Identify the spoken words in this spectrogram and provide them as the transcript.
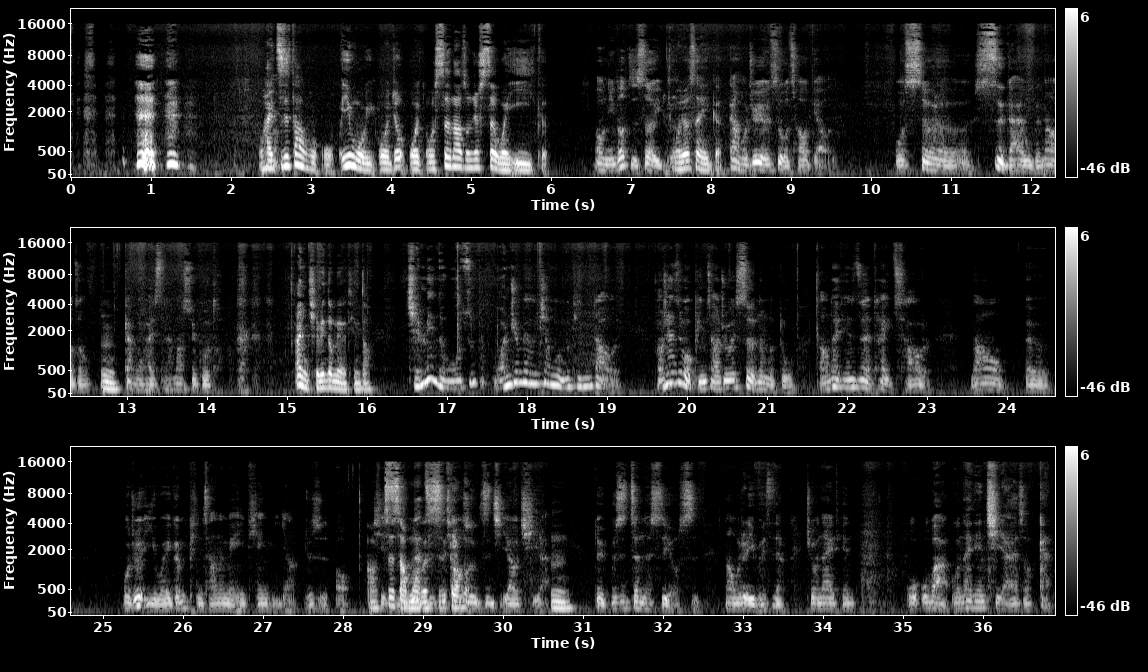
我还知道我我，因为我我就我我设闹钟就设唯一一个。哦，你都只设一个。我就设一个。但，我觉得有一次我超屌的，我设了四个还五个闹钟。嗯。干，我还是他妈睡过头。啊，你前面都没有听到？前面的我是完全没有印象，我有没有听到？哎，好像是我平常就会设那么多，然后那天真的太超了，然后呃，我就以为跟平常的每一天一样，就是哦，哦，至少某个时告诉自己要起来。嗯。对，不是真的是有事，然后我就以为是这样。结果那一天，我我把我那一天起来的时候，干，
